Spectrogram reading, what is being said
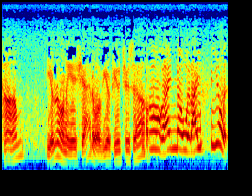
Tom, you're only a shadow of your future self. Oh, I know it. I feel it.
